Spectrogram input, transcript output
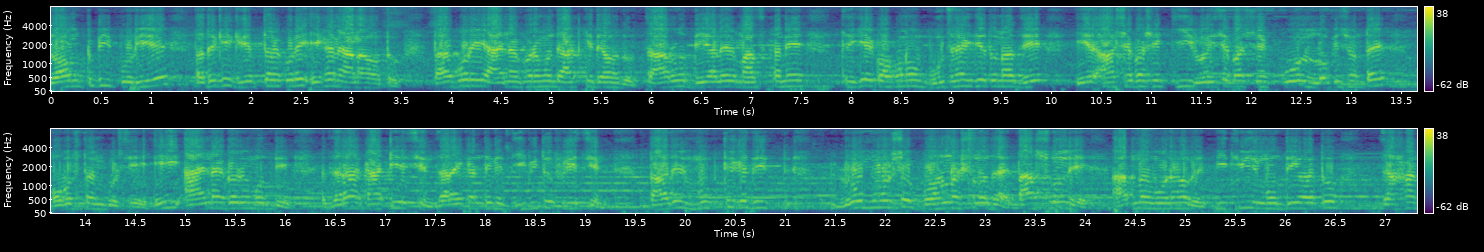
জমটুপি পরিয়ে তাদেরকে গ্রেপ্তার করে এখানে আনা হতো। তারপরে এই আয়না ঘরের মধ্যে আটকে দেওয়া হতো। চারো দেয়ালের মাঝখানে থেকে কখনো বোঝাই যেত না যে এর আশেপাশে কি রয়েছে বা সে কোন লোকেশনটায় অবস্থান করছে। এই আয়না ঘরের মধ্যে যারা কাটিয়েছেন, যারা এখান থেকে জীবিত ফিরেছেন, তাদের মুখ থেকে যে বর্ণনা শোনা যায়। তা শুনলে আপনার মনে হবে পৃথিবীর মধ্যেই হয়তো জাহান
